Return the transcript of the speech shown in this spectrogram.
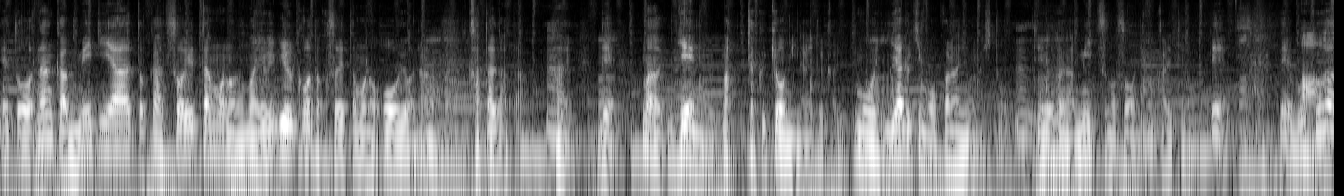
えっと、なんかメディアとかそういったものの、まあ、流行とかそういったものを追うような方々、はい、で、まあ、ゲーム全く興味ないというかもうやる気も起こらんような人っていうふうな3つの層に分かれてあってで僕は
